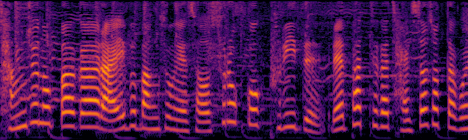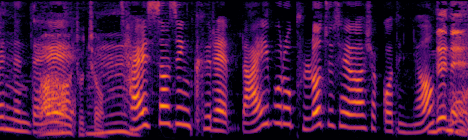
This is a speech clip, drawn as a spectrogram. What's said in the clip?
장준 오빠가 라이브 방송에서 수록곡 Breathe 랩 파트가 잘 써졌다고 했는데 아, 좋죠. 음. 잘 써진 그 랩 라이브로 불러주세요 하셨거든요. 네네.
